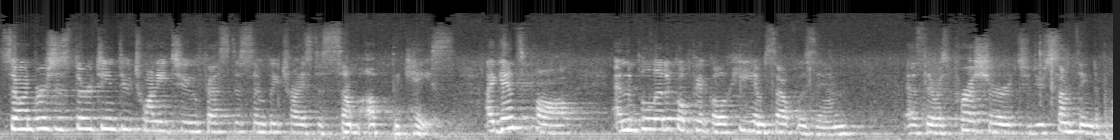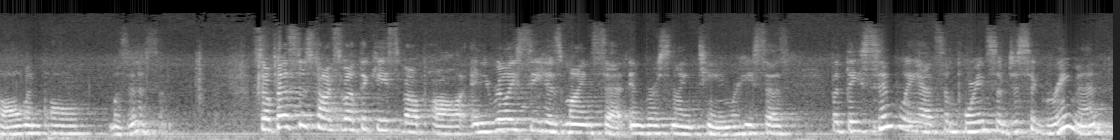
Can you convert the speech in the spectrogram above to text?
So in verses 13 through 22, Festus simply tries to sum up the case against Paul and the political pickle he himself was in, as there was pressure to do something to Paul when Paul was innocent. So Festus talks about the case about Paul, and you really see his mindset in verse 19, where he says, But they simply had some points of disagreement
